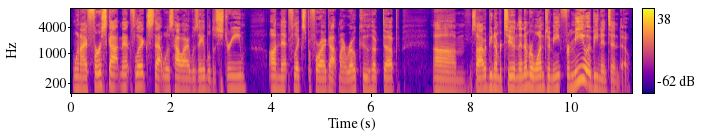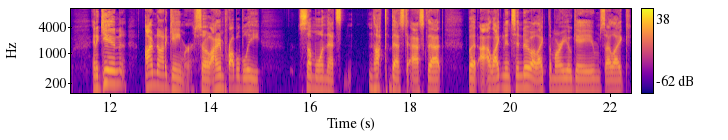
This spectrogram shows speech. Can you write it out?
when I first got Netflix, that was how I was able to stream on Netflix before I got my Roku hooked up. Um, so I would be number two, and then number one to me for me it would be Nintendo. And again, I'm not a gamer, so I am probably someone that's not the best to ask that, but I, I like Nintendo. I like the Mario games. I like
